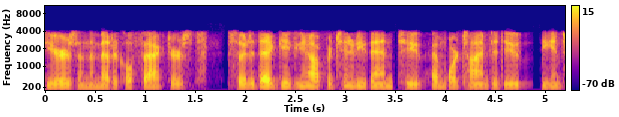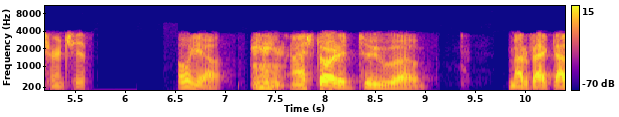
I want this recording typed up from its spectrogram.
years and the medical factors. So did that give you an opportunity then to have more time to do the internship? Oh yeah, I started to. Uh, matter of fact, I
